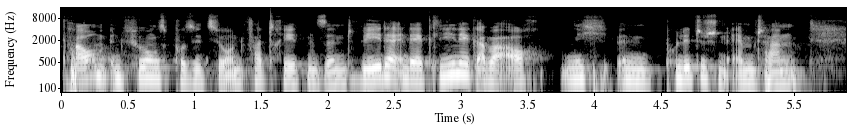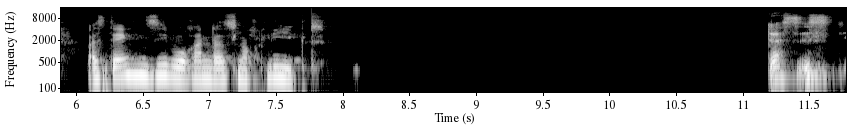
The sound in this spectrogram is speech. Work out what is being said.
kaum in Führungspositionen vertreten sind, weder in der Klinik, aber auch nicht in politischen Ämtern. Was denken Sie, woran das noch liegt? Das ist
